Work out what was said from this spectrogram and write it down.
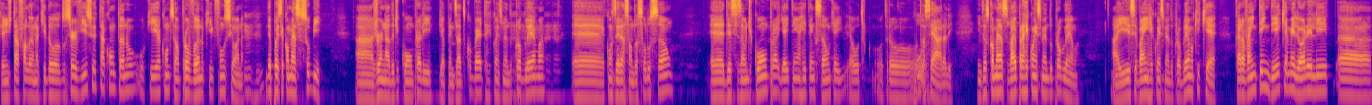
que a gente está falando aqui do, do serviço e está contando o que aconteceu, provando que funciona. Uhum. Depois você começa a subir a jornada de compra ali, de aprendizado descoberta, reconhecimento do uhum. problema, uhum. É, consideração da solução, é, decisão de compra e aí tem a retenção, que aí é outro, outro, outra seara ali. Então você começa, vai para reconhecimento do problema. Aí você vai em reconhecimento do problema, o que, que é? O cara vai entender que é melhor ele. Uh,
